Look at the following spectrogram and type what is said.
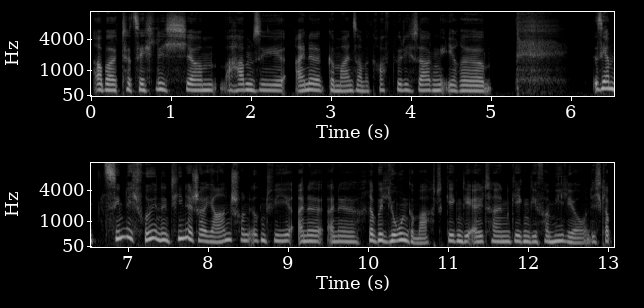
aber tatsächlich ähm, haben sie eine gemeinsame Kraft, würde ich sagen. Ihre Sie haben ziemlich früh in den Teenagerjahren schon irgendwie eine, eine Rebellion gemacht gegen die Eltern, gegen die Familie. Und ich glaube,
